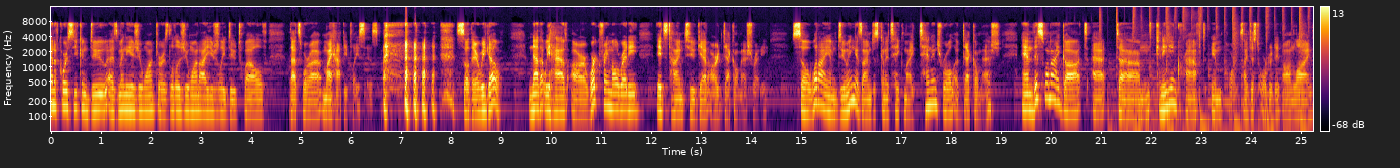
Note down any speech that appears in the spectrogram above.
And of course, you can do as many as you want or as little as you want. I usually do 12. That's where uh, my happy place is. so there we go. Now that we have our work frame all ready, it's time to get our deco mesh ready. So what I am doing is I'm just going to take my 10 inch roll of deco mesh and this one I got at um, Canadian Craft Imports. I just ordered it online.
